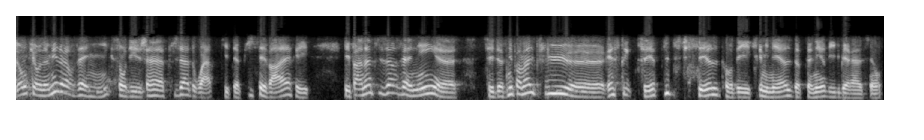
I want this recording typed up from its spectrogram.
Donc, ils ont nommé leurs amis, qui sont des gens plus à droite, qui étaient plus sévères et, et pendant plusieurs années, euh, c'est devenu pas mal plus euh, restrictif, plus difficile pour des criminels d'obtenir des libérations.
